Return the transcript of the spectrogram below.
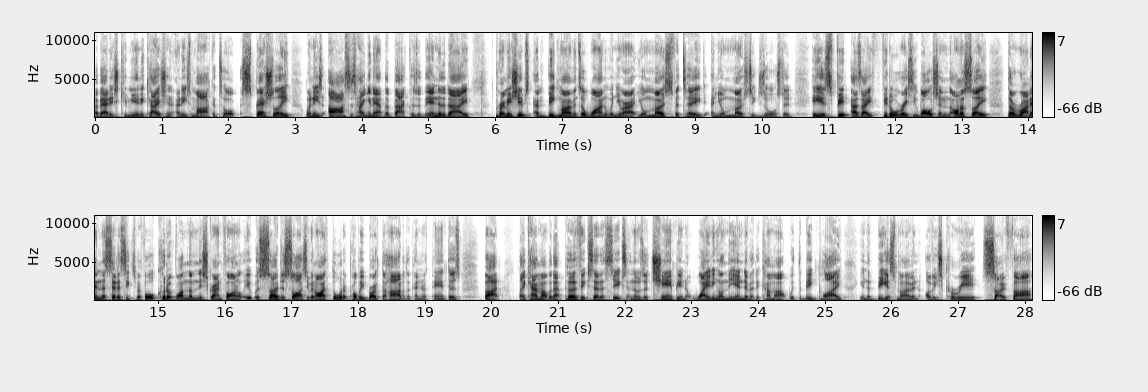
about his communication and his market talk, especially when his ass is hanging out the back. Because at the end of the day, Premierships and big moments are won when you are at your most fatigued and your most exhausted. He is fit as a fiddle, Reece Walsh. And honestly, the run in the set of six before could have won them this grand final. It was so decisive, and I thought it probably broke the heart of the Penrith Panthers. But they came up with that perfect set of six, and there was a champion waiting on the end of it to come up with the big play in the biggest moment of his career so far.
